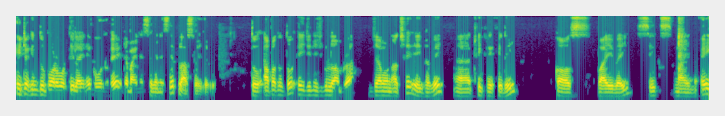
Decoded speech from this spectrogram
এটা কিন্তু পরবর্তী লাইনে গুণ হয়ে এটা মাইনাস সেভেন এসে প্লাস হয়ে যাবে। তো আপাতত এই জিনিসগুলো আমরা যেমন আছে এইভাবে ঠিক রেখে দিই। Cos pi by six minus এই,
